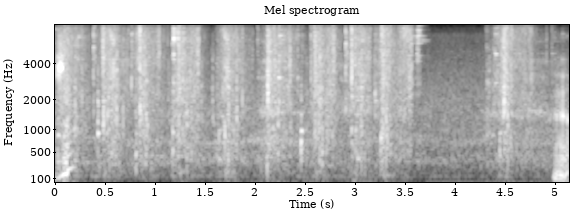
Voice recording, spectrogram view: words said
So. Ja.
